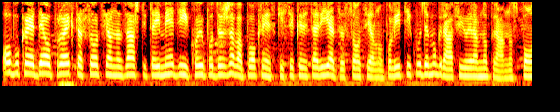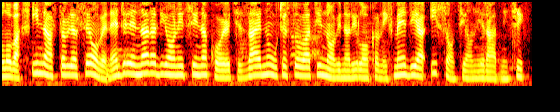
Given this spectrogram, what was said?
Obuka je deo projekta Socijalna zaštita i mediji koju podržava pokrenjski sekretarijat za socijalnu politiku, demografiju i ravnopravnost polova i nastavlja se ove nedelje na radionici na kojoj će zajedno učestvovati novinari lokalnih medija i socijalni radnici.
